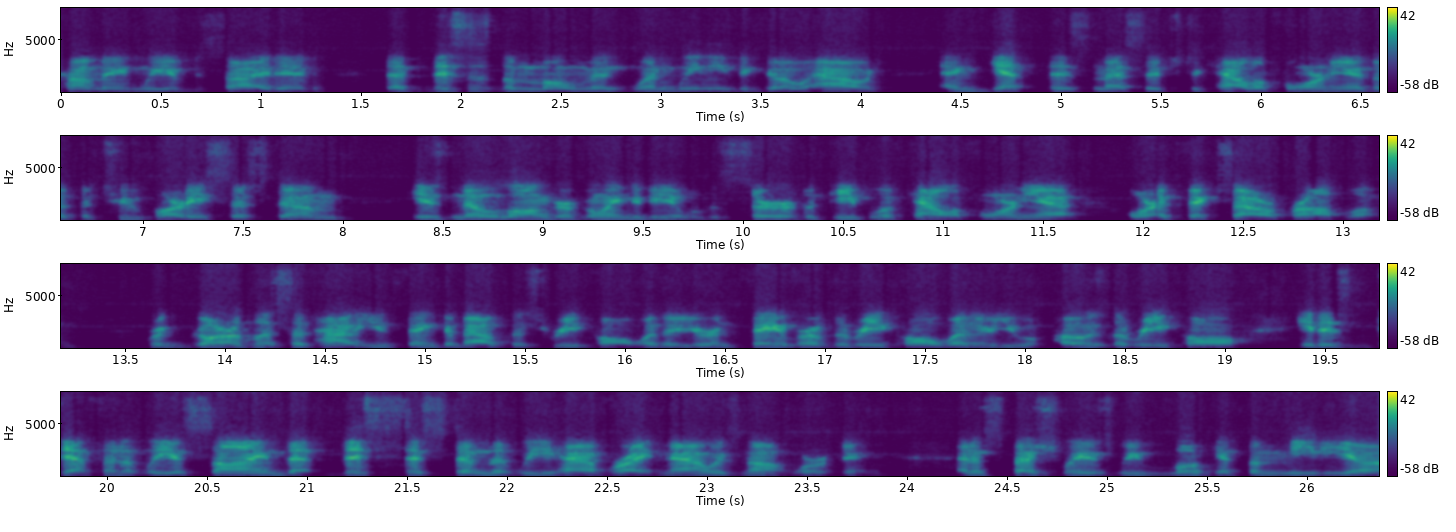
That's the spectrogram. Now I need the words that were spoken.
coming, we have decided that this is the moment when we need to go out and get this message to California that the two party system is no longer going to be able to serve the people of California or to fix our problems. Regardless of how you think about this recall, whether you're in favor of the recall, whether you oppose the recall, it is definitely a sign that this system that we have right now is not working. And especially as we look at the media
